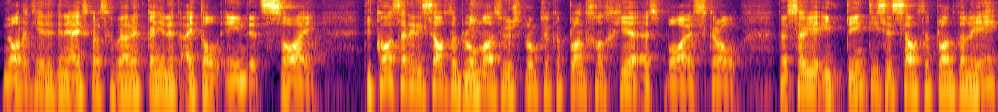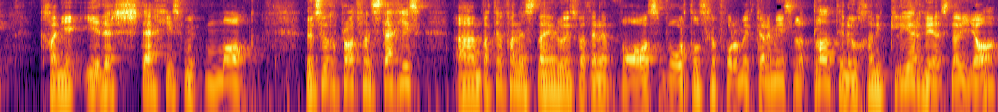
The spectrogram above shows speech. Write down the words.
nadat jy dit in die yskas geberre het, kan jy dit uithaal en dit saai. Die kans dat dit dieselfde blomme as die oorspronklike plant gaan gee is baie skraal. Nou sou jy identiese selfde plant wil hê, gaan jy eerder steggies moet maak. Nou so gepraat van steggies, ehm um, wat nou van 'n snyroos wat in 'n vaas wortels gevorm het, kan 'n mens hulle plant en hoe gaan die kleur wees? Nou ja,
